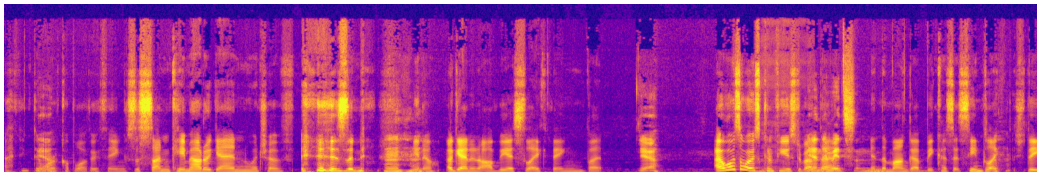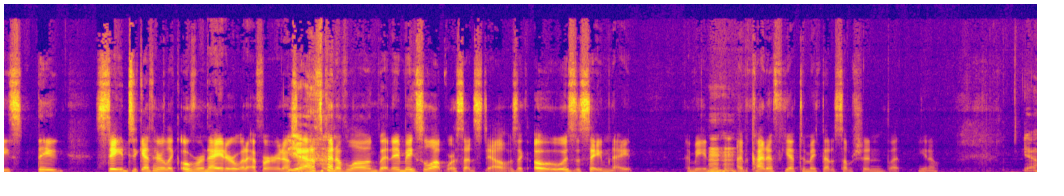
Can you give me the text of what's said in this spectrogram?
I think there Yeah. were a couple other things. The sun came out again, which of is an Mhm. you know again an obvious like thing, but yeah. I was always confused about Mm-hmm. Yeah, that in the manga because it seemed like they they stayed together like overnight or whatever, and I was Yeah. like, that's kind of long, but it makes a lot more sense now. I was like, oh, it was the same night. I mean, Mhm. I'm kind of you have to make that assumption, but you know. Yeah.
